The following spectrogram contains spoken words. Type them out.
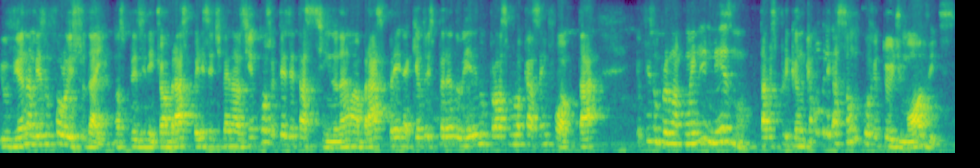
e o Viana mesmo falou isso daí, nosso presidente. Um abraço para ele, se estiver assistindo, com certeza ele está assistindo, né? Um abraço para ele aqui, eu estou esperando ele no próximo Locação em Foco, tá? Eu fiz um programa com ele, ele mesmo estava explicando que é uma obrigação do corretor de imóveis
